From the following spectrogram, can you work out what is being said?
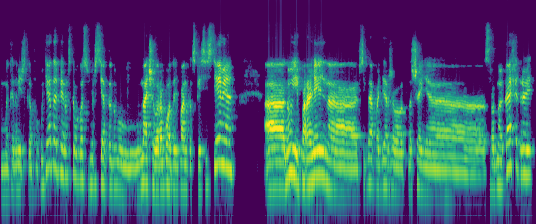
экономического факультета Пермского госуниверситета, ну, начал работать в банковской системе, а, ну и параллельно всегда поддерживал отношения с родной кафедрой,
